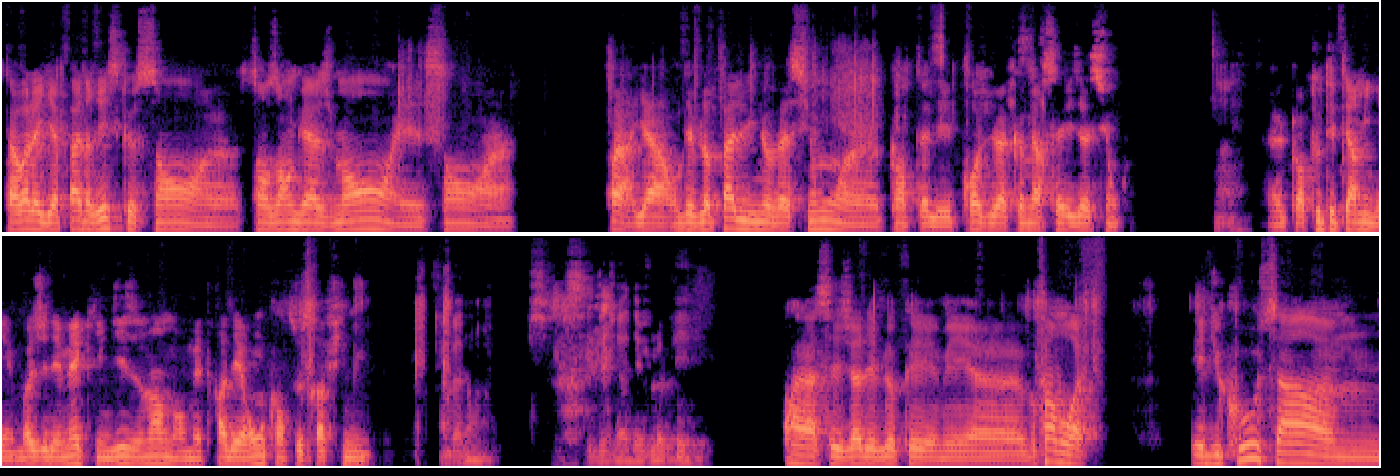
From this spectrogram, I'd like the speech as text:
enfin voilà, il n'y a pas de risque sans sans engagement et sans voilà, il y a, on développe pas de l'innovation quand elle est proche de la commercialisation. Ouais. quand tout est terminé. Moi, j'ai des mecs qui me disent non, mais on mettra des ronds quand ce sera fini. Ah bah non, c'est déjà développé. Voilà, c'est déjà développé, mais euh, enfin bref. Et du coup, ça, euh,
